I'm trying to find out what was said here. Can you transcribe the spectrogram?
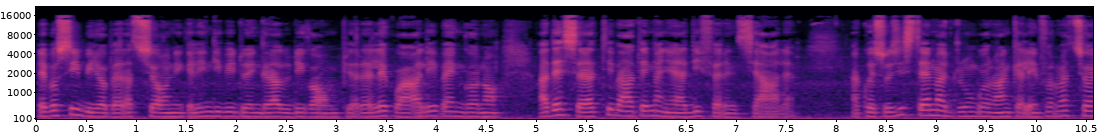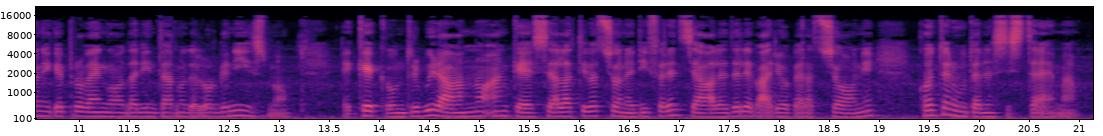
le possibili operazioni che l'individuo è in grado di compiere, le quali vengono ad essere attivate in maniera differenziale. A questo sistema aggiungono anche le informazioni che provengono dall'interno dell'organismo e che contribuiranno anch'esse all'attivazione differenziale delle varie operazioni contenute nel sistema.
